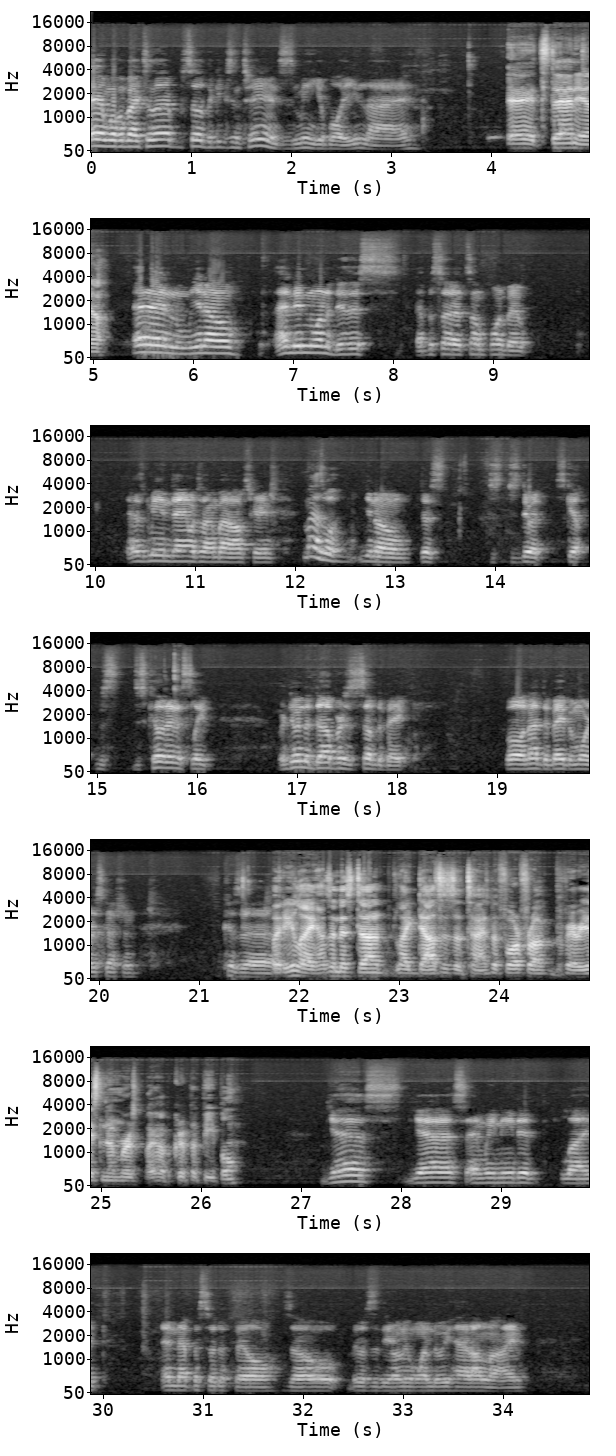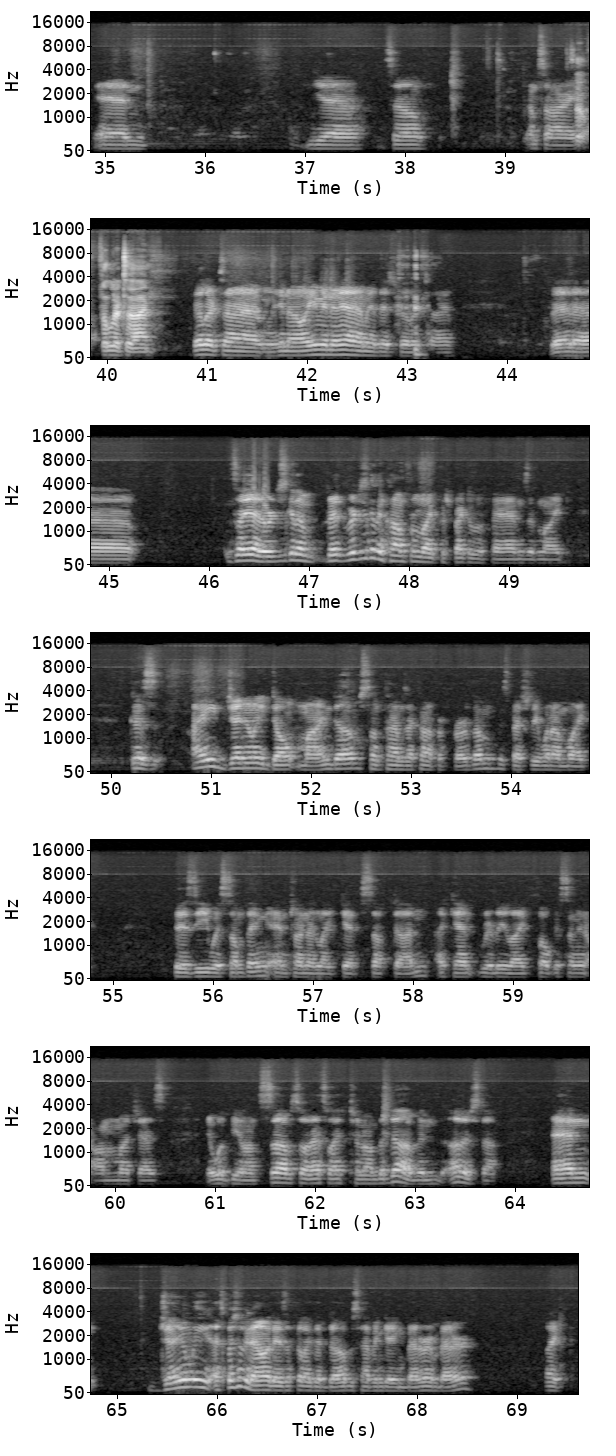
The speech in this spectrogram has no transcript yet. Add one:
And welcome back to another episode of the Geek Centurions. It's me, your boy Eli. Hey, it's Daniel. And, you know, I didn't want to do this episode at some point, but as me and Dan were talking about off screen, might as well, you know, just just, just do it. Skip, just, just kill it in sleep. We're doing the dub versus sub debate. Well, not debate, but more discussion. Because, uh, But Eli, hasn't this done like thousands of times before from various numbers of a group of people? yes, yes, and we needed, like, an episode of Phil, So, this is the only one that we had online. And, yeah, so, I'm sorry. So filler time. filler time. You know, even in anime, there's filler time. But uh, so yeah, we're just gonna we're just gonna come from like perspective of fans and like because I genuinely don't mind dubs. Sometimes I kind of prefer them, especially when I'm like busy with something and trying to like get stuff done. I can't really like focus on it on much as it would be on sub. So that's why I turn on the dub and other stuff. And genuinely, especially nowadays, I feel like the dubs have been getting better and better. Like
